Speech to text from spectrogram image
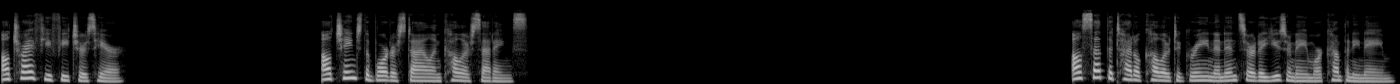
I'll try a few features here. I'll change the border style and color settings. I'll set the title color to green and insert a username or company name.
